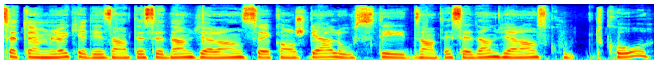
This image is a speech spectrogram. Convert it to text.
Cet homme-là qui a des antécédents de violence euh, conjugale, aussi des, antécédents de violence tout court.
